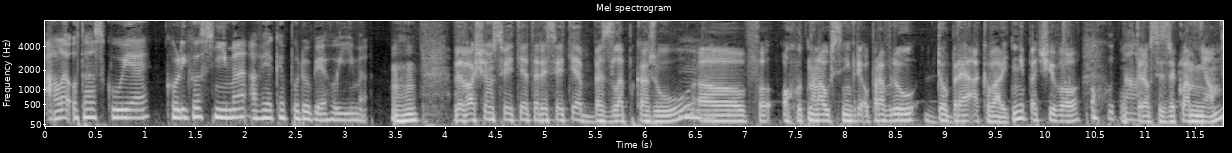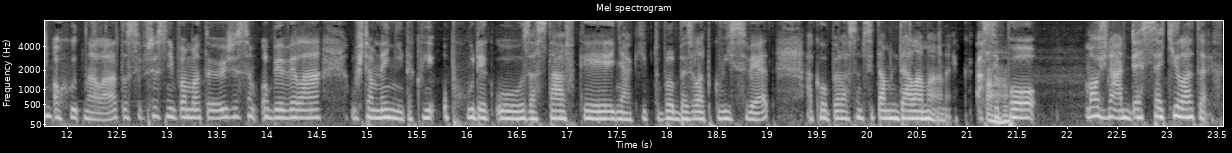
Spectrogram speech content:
ale otázkou je, kolik ho sníme a v jaké podobě ho jíme. Mhm. Ve vašem světě, tedy světě bez lepkařů, Hmm. mm. uh, v, ochutnala už si někdy opravdu dobré a kvalitní pečivo, Ochutnala. u kterého si řekla mňam? ochutnala, to si přesně pamatuju, že jsem objevila, už tam není takový obchůdek u zastávky, nějaký to byl bezlepkový svět a koupila jsem si tam dalamánek. Asi. Aha. po možná deseti letech.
